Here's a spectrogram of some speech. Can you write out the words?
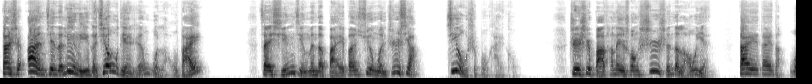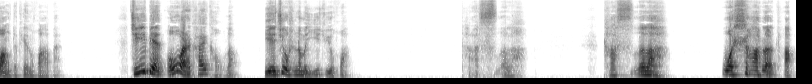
但是案件的另一个焦点人物老白，在刑警们的百般讯问之下，就是不开口，只是把他那双失神的老眼呆呆地望着天花板。即便偶尔开口了，也就是那么一句话：“他死了，他死了，我杀了他，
